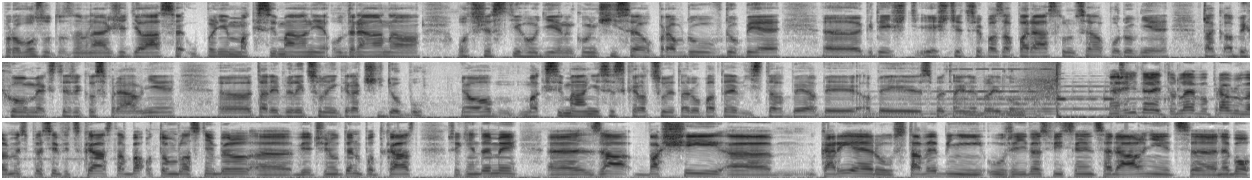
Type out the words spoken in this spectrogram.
provozu, to znamená, že dělá se úplně maximálně od rána, od 6 hodin, končí se opravdu v době, kdy ještě třeba zapadá slunce a podobně, tak abychom, jak jste řekl správně, eh, tady byli co nejkratší dobu. Jo, maximálně se zkracuje ta doba té výstavby, aby, aby jsme tady nebyli dlouho. Pane řediteli, tohle je opravdu velmi specifická stavba, o tom vlastně byl uh, většinou ten podcast. Řekněte mi, uh, za vaši kariéru stavební u ředitelství silnice dálnic, nebo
